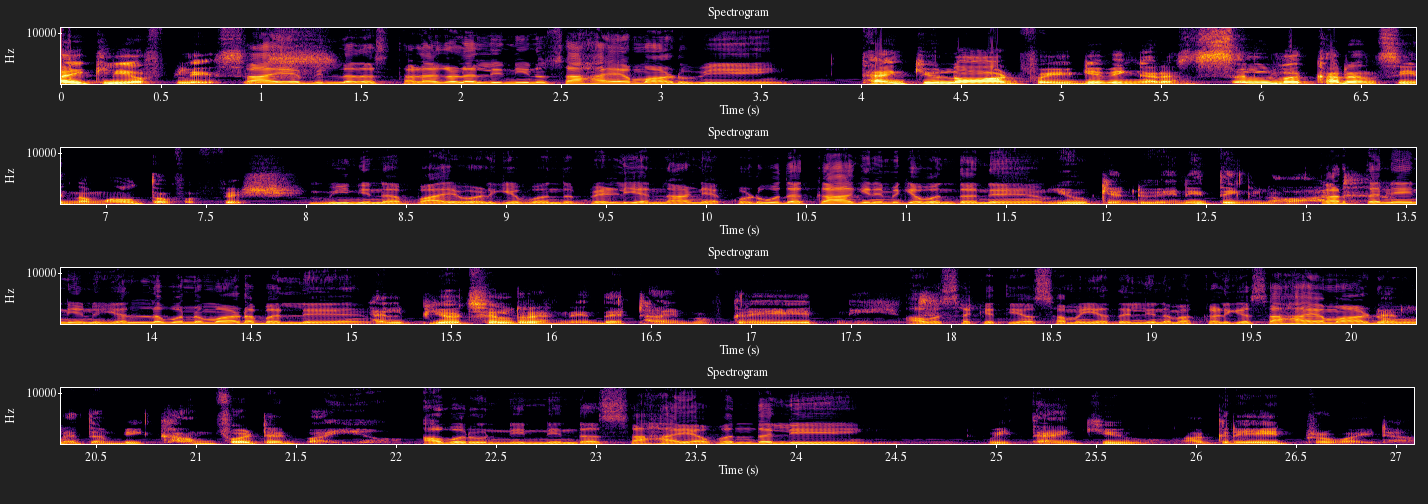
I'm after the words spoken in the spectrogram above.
likely of places. ಸಹಾಯವಿಲ್ಲದ ಸ್ಥಳಗಳಲ್ಲಿ ನೀನು ಸಹಾಯ ಮಾಡುವಿ thank you Lord for you giving our silver currency in the mouth of a fish ಮೀನಿನ ಬಾಯಿ ಒಳಗೆ ಒಂದು ಬೆಳ್ಳಿಯ ನಾಣ್ಯ ಕೊಡುವುದಕ್ಕಾಗಿ ನಿಮಗೆ ಒಂದನೆ you can do anything Lord ಕರ್ತನೇ ನೀನು ಎಲ್ಲವನ್ನು ಮಾಡಬಲ್ಲೆ. Help your children in the time of great need ಅವಶ್ಯಕತೆಯ ಸಮಯದಲ್ಲಿ ನಮ್ಮ ಮಕ್ಕಳಿಗೆ ಸಹಾಯ ಮಾಡು. Let them be comforted by you ಅವರು ನಿನ್ನಿಂದ ಸಹಾಯ ಹೊಂದಲಿ. We thank you a great provider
